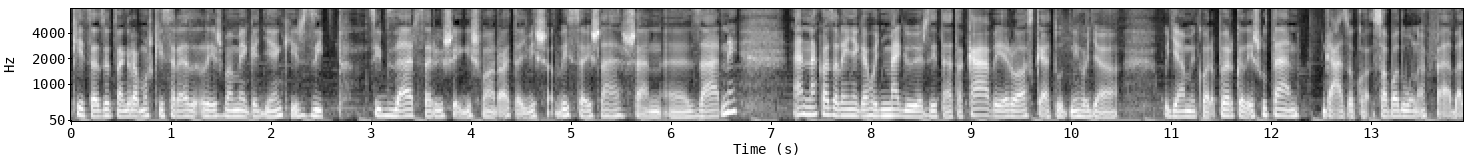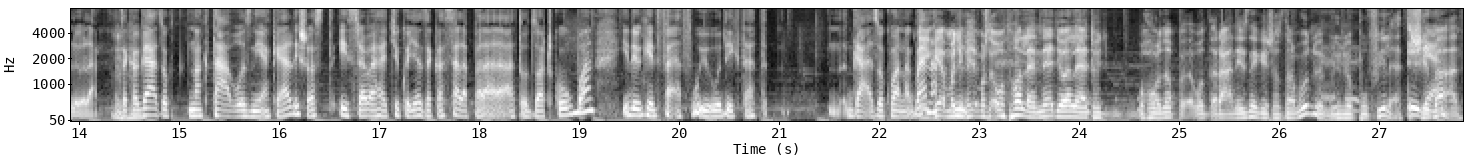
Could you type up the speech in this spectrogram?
250 g-os kiszerelésben még egy ilyen kis zip, zip zárszerűség is van rajta, hogy vissza, is lehessen zárni. Ennek az a lényege, hogy megőrzi, tehát a kávéról azt kell tudni, hogy a, ugye amikor a pörkölés után gázok szabadulnak fel belőle. Ezek uh-huh. a gázoknak távoznia kell, és azt észrevehetjük, hogy ezek a szelepel ellátott zacskókban időnként felfújódik, tehát gázok vannak benne. Igen, mondjuk, hogy most otthon lenne egy olyan lehet, hogy holnap ott ránéznék, és azt mondom, hogy a pufi lett, Igen. Simán.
